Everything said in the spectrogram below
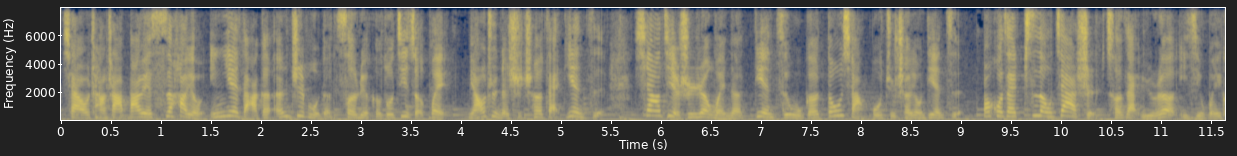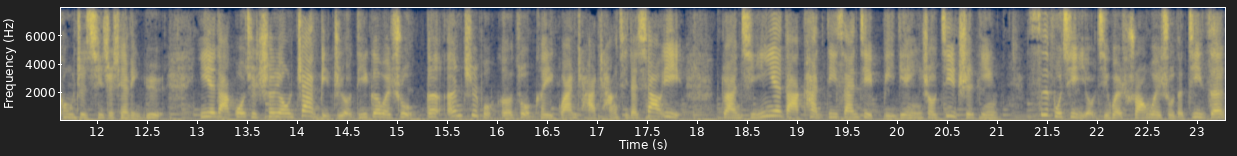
下游厂商八月四号有英业达跟恩智浦的策略合作记者会，瞄准的是车载电子。现行记者是认为呢，电子五哥都想布局车用电子，包括在自动驾驶、车载娱乐以及微控制器这些领域。英业达过去车用占比只有低个位数，跟恩智浦合作可以观察长期的效益。短期英业达看第三季笔电营收季持平，伺服器有机会双位数的季增，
